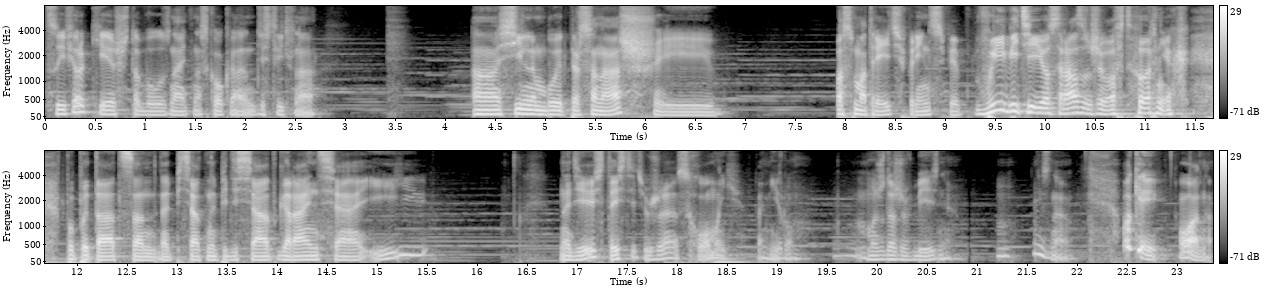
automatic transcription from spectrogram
циферки, чтобы узнать, насколько действительно э, сильным будет персонаж и посмотреть, в принципе. Выбить ее сразу же во вторник, попытаться на 50 на 50 гарантия и надеюсь тестить уже с Хомой по миру. Может даже в бездне. Не знаю. Окей, ладно.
